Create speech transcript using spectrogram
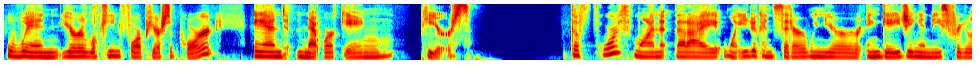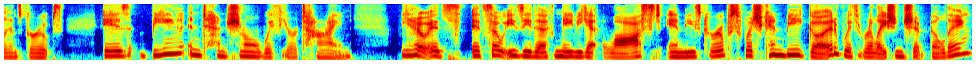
when you're looking for peer support and networking peers. The fourth one that I want you to consider when you're engaging in these freelance groups is being intentional with your time. You know, it's it's so easy to maybe get lost in these groups, which can be good with relationship building,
